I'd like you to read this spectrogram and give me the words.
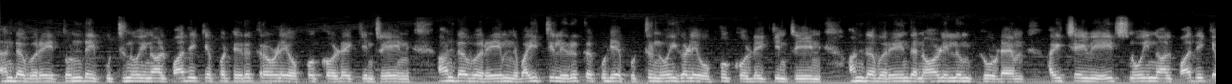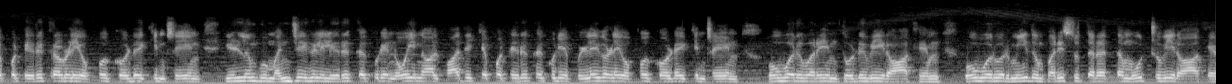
ஆண்டவரே தொண்டை புற்றுநோயினால் பாதிக்கப்பட்டு இருக்கிறவர்களை ஒப்பு கொடுக்கின்றேன் ஆண்டவரே வயிற்றில் இருக்கக்கூடிய புற்றுநோய்களை ஒப்பு கொடுக்கின்றேன் ஆண்டவரே இந்த நாளிலும் கூட ஹைச்ஐவி எய்ட்ஸ் நோயினால் பாதிக்கப்பட்டு இருக்கிறவர்களை ஒப்பு கொடுக்கின்றேன் எலும்பு மஞ்சைகளில் இருக்கக்கூடிய நோயினால் பாதிக்கப்பட்டு இருக்கக்கூடிய பிள்ளைகளை ஒப்பு கொடுக்கின்றேன் ஒவ்வொருவரையும் தொடுவீராக. ஒவ்வொருவர் மீதும் பரிசுத்த ரத்தம் ஊற்றுவீராக.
